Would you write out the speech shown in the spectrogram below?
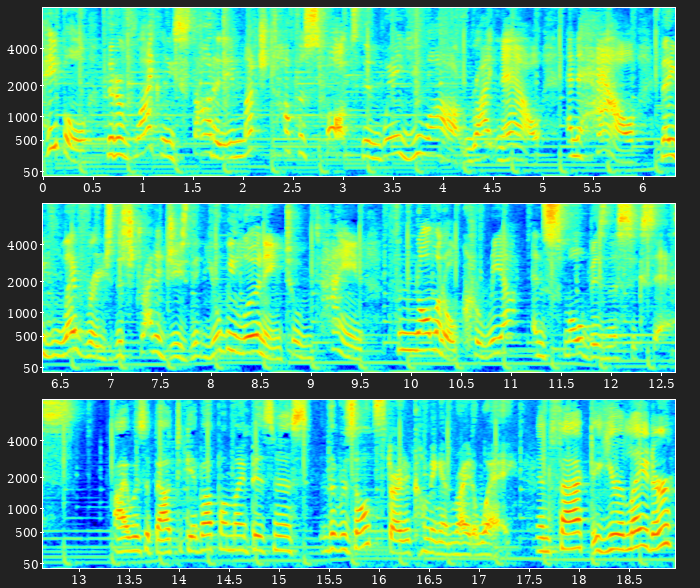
People that have likely started in much tougher spots than where you are right now, and how they've leveraged the strategies that you'll be learning to obtain phenomenal career and small business success. I was about to give up on my business. The results started coming in right away. In fact, a year later,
